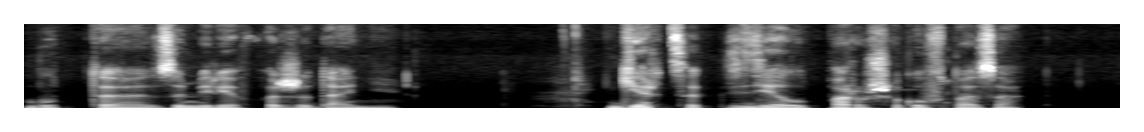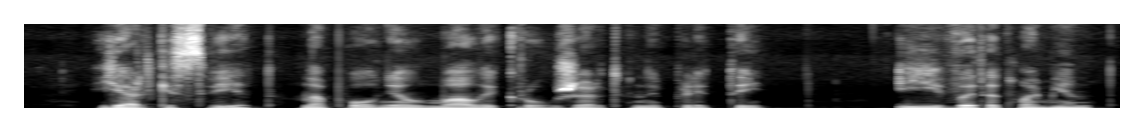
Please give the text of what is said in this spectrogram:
будто замерев в ожидании. Герцог сделал пару шагов назад. Яркий свет наполнил малый круг жертвенной плиты, и в этот момент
